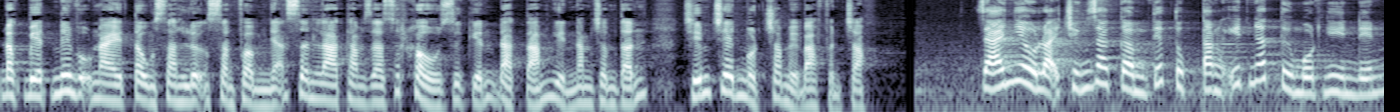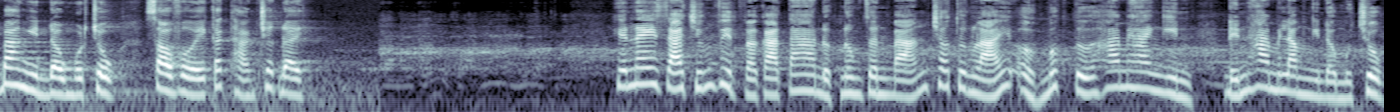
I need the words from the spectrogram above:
Đặc biệt niên vụ này tổng sản lượng sản phẩm nhãn Sơn La tham gia xuất khẩu dự kiến đạt 8.500 tấn, chiếm trên 113%. Giá nhiều loại trứng gia cầm tiếp tục tăng ít nhất từ 1.000 đến 3.000 đồng một chục so với các tháng trước đây. Hiện nay giá trứng vịt và gà ta được nông dân bán cho thương lái ở mức từ 22.000 đến 25.000 đồng một chục.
